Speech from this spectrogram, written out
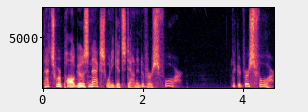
That's where Paul goes next when he gets down into verse 4. Look at verse 4.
